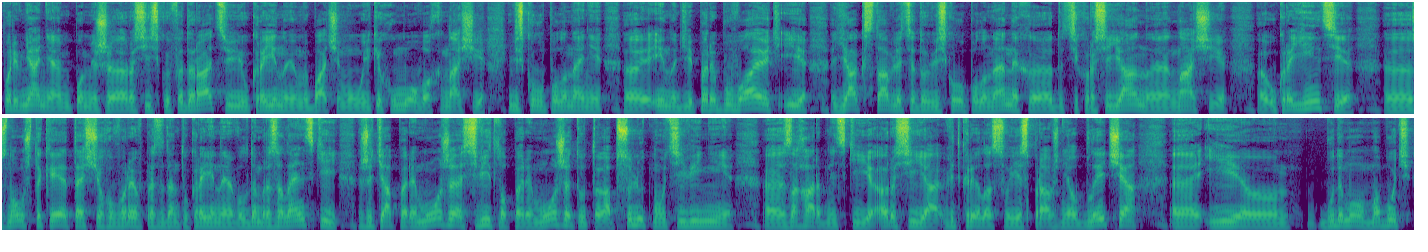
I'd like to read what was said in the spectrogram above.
порівняння поміж Російською Федерацією і Україною. Ми бачимо у яких умовах наші військовополонені е, іноді перебувають, і як ставляться до військовополонених е, до цих росіян е, наші е, українці. Знову ж таки, те, що говорив президент України Володимир Зеленський, життя переможе, світло переможе. Тут абсолютно у цій війні загарбницькій Росія відкрила своє справжнє обличчя, і будемо, мабуть.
